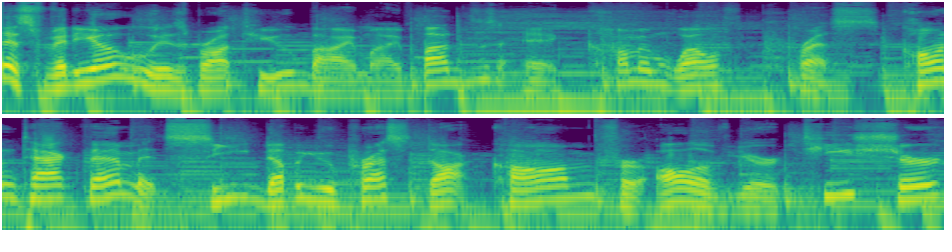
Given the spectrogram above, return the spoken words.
This video is brought to you by my buds at Commonwealth Press. Contact them at cwpress.com for all of your t-shirt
